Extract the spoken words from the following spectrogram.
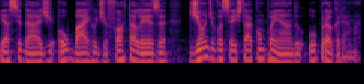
e a cidade ou bairro de Fortaleza, de onde você está acompanhando o programa.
